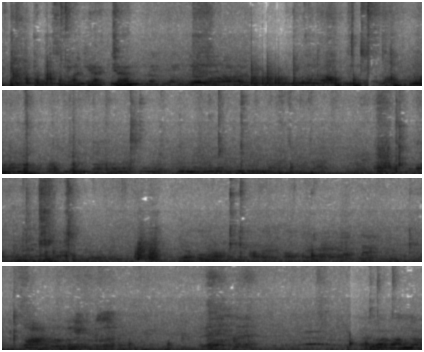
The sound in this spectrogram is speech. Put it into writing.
Kita pasang lagi aja. orang yang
